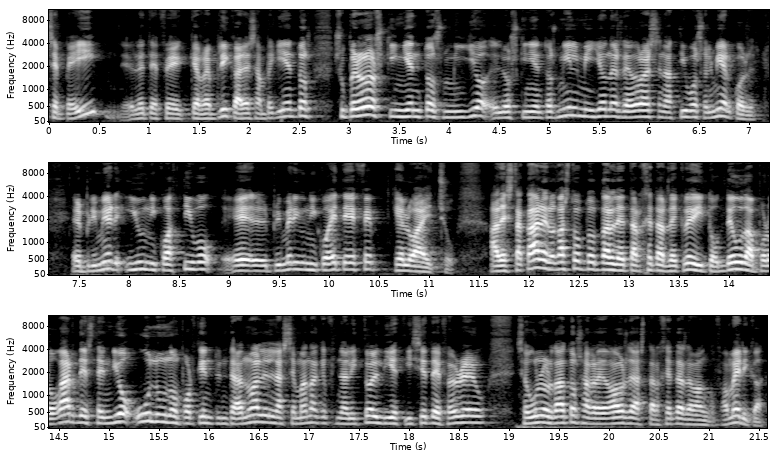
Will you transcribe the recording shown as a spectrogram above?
SPI, el ETF que replica el S&P 500, superó los 500 los 500 mil millones de dólares en activos el miércoles. El primer y único activo, el primer y único ETF que lo ha hecho. A destacar, el gasto total de tarjetas de crédito deuda por hogar descendió un 1% interanual en la semana que finalizó el 17 de febrero, según los datos agregados de las tarjetas de Bank of America.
